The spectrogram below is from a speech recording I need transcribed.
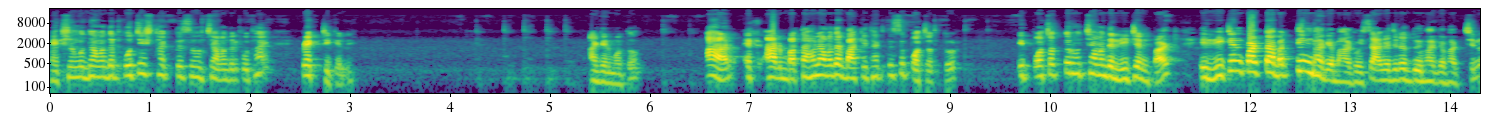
একশোর মধ্যে আমাদের পঁচিশ থাকতেছে হচ্ছে আমাদের কোথায়? প্র্যাকটিক্যালে আগের মতো। আর আর তাহলে আমাদের বাকি থাকতেছে পঁচাত্তর। এই পঁচাত্তর হচ্ছে আমাদের রিটেন পার্ট এই রিটেন পার্টটা আবার তিন ভাগে ভাগ হয়েছে। আগে যেটা দুই ভাগে ভাগ ছিল।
